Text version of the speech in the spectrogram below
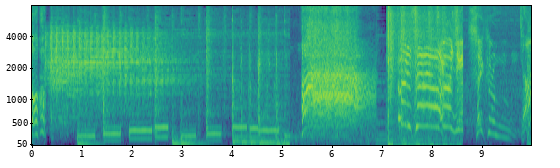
サイクルン。ジョーカー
